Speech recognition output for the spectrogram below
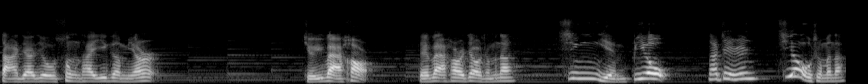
大家就送他一个名儿，就一外号，这外号叫什么呢？金眼彪。那这人叫什么呢？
